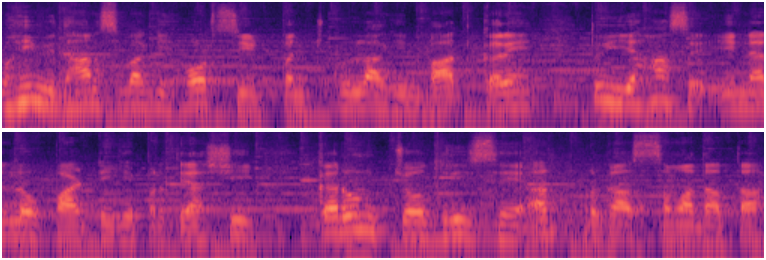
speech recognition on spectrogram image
वहीं विधानसभा की हॉट सीट पंचकूला की बात करें तो यहाँ से इनेलो पार्टी के प्रत्याशी करुण चौधरी से अर्थ प्रकाश संवाददाता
